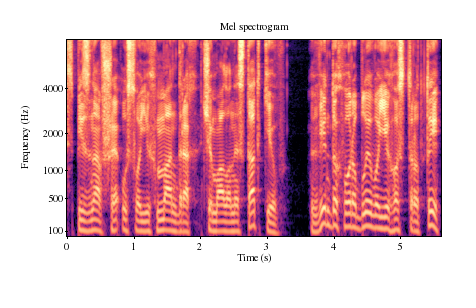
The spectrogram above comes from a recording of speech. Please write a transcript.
Спізнавши у своїх мандрах чимало нестатків, він до хворобливої гостроти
